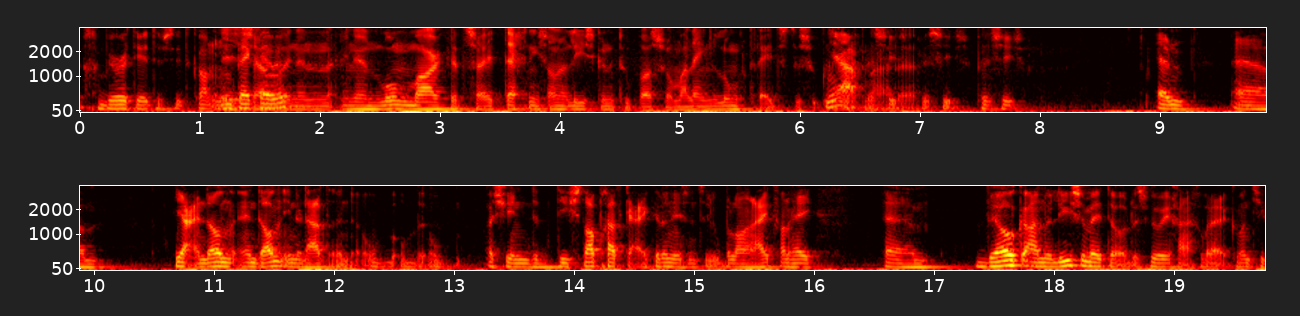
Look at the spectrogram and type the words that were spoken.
gebeurt dit, dus dit kan Je impact zou hebben. in een, in een long market zou je technische analyse kunnen toepassen om alleen long trades te zoeken. Ja, maar. precies, Eh, precies, precies. En, ehm, ja, en, dan, en dan inderdaad, op, op, op, als je in de, die stap gaat kijken, dan is het natuurlijk belangrijk van... Hey, ehm, welke analysemethodes wil je gaan gebruiken? Want je,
